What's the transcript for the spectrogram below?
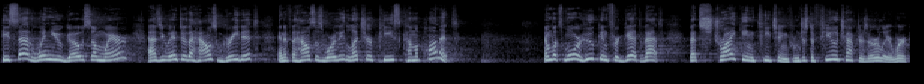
He said, When you go somewhere, as you enter the house, greet it, and if the house is worthy, let your peace come upon it. And what's more, who can forget that that striking teaching from just a few chapters earlier, where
